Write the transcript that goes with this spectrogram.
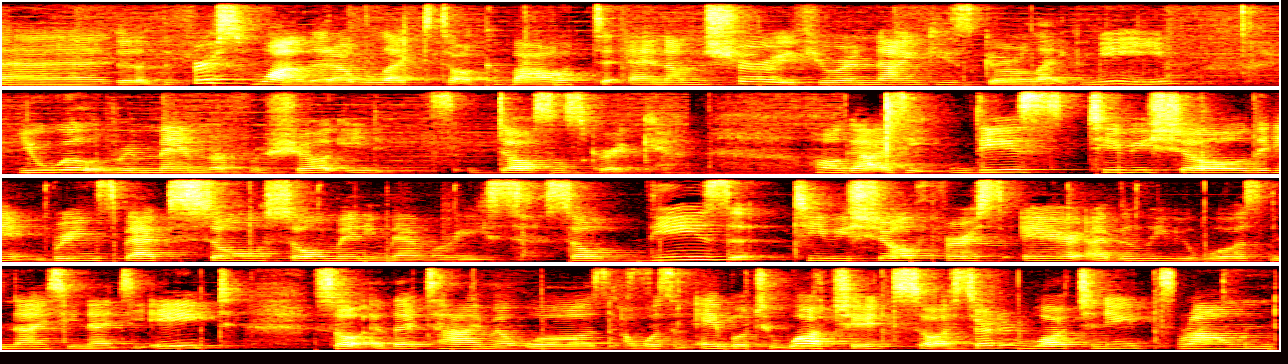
And uh, the first one that I would like to talk about, and I'm sure if you're a 90s girl like me, you will remember for sure, it's Dawson's Creek. Oh guys, this TV show brings back so so many memories. So this TV show first aired, I believe it was 1998 so at that time I was I wasn't able to watch it. So I started watching it around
